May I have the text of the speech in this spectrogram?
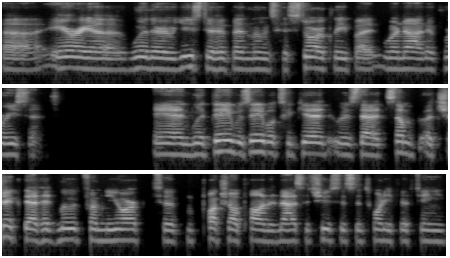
uh, area where there used to have been loons historically, but were not of recent. And what Dave was able to get was that some, a chick that had moved from New York to Waukesha Pond in Massachusetts in 2015,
